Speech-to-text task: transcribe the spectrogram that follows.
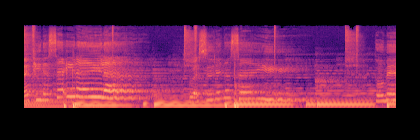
泣きなさいレイラ忘れなさい。止め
